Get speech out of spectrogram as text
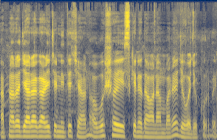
আপনারা যারা গাড়িটি নিতে চান, অবশ্যই স্ক্রিনে দেওয়া নাম্বারে যোগাযোগ করবেন।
